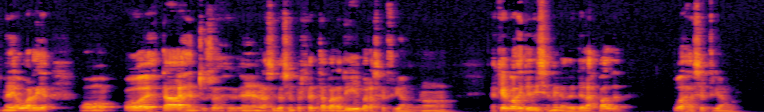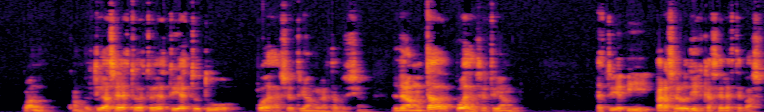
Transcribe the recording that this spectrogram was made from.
media guardia o, estás en, tu, en la situación perfecta para ti para hacer triángulo. No, no, no. Es que coge y te dice, mira, desde la espalda puedes hacer triángulo. ¿Cuándo? Cuando el tío hace esto, esto, esto y esto, tú puedes hacer triángulo en esta posición. Desde la montada puedes hacer triángulo. Y, para hacerlo tienes que hacer este paso.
